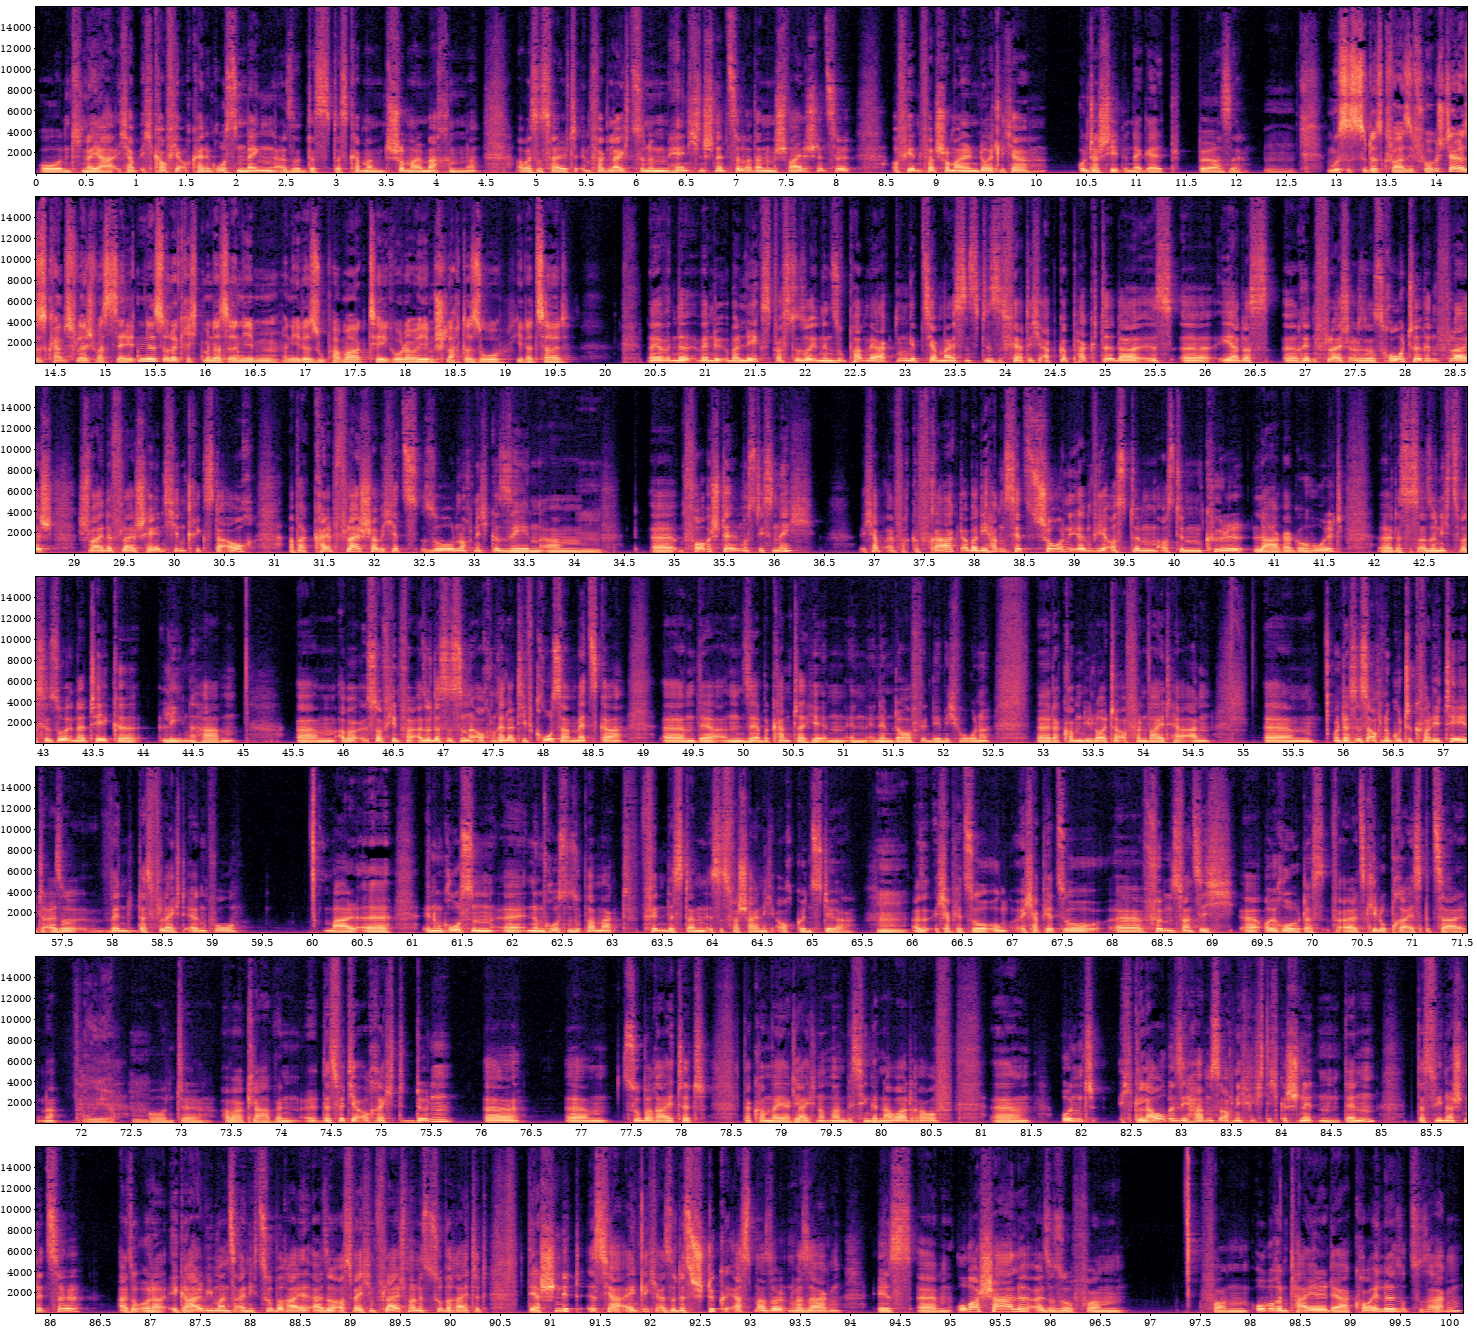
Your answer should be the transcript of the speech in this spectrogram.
Und naja, ich habe, ich kaufe ja auch keine großen Mengen, also das, das kann man schon mal machen. Ne? Aber es ist halt im Vergleich zu einem Hähnchenschnitzel oder einem Schweineschnitzel auf jeden Fall schon mal ein deutlicher Unterschied in der Geldbörse. Mhm. Musstest du das quasi vorgestellt? Also ist Kalbsfleisch was Seltenes oder kriegt man das an jedem, an jeder Supermarkttheke oder bei jedem Schlachter so jederzeit? Naja, wenn du, wenn du überlegst, was du so in den Supermärkten gibt's ja meistens dieses fertig abgepackte, da ist äh, eher das äh, Rindfleisch, also das rote Rindfleisch, Schweinefleisch, Hähnchen kriegst du auch, aber Kalbfleisch habe ich jetzt so noch nicht gesehen. Ähm, mhm. äh, vorbestellen musste ich es nicht. Ich habe einfach gefragt, aber die haben es jetzt schon irgendwie aus dem aus dem Kühllager geholt. Äh, das ist also nichts, was wir so in der Theke liegen haben. Ähm, aber ist auf jeden Fall, also das ist ein, auch ein relativ großer Metzger, ähm, der ein sehr bekannter hier in, in, in dem Dorf, in dem ich wohne. Äh, da kommen die Leute auch von weit her an. Ähm, und das ist auch eine gute Qualität. Also wenn das vielleicht irgendwo mal äh, in einem großen äh, in einem großen Supermarkt findest, dann ist es wahrscheinlich auch günstiger. Hm. Also ich habe jetzt so ich habe jetzt so äh, 25 äh, Euro das als Kilopreis bezahlt, ne? Oh ja. Hm. Und äh, aber klar, wenn äh, das wird ja auch recht dünn äh, ähm, zubereitet. Da kommen wir ja gleich noch mal ein bisschen genauer drauf. Ähm, und ich glaube, sie haben es auch nicht richtig geschnitten, denn das Wiener Schnitzel also oder egal wie man es eigentlich zubereitet, also aus welchem Fleisch man es zubereitet, der Schnitt ist ja eigentlich, also das Stück erstmal sollten wir sagen, ist ähm, Oberschale, also so vom vom oberen Teil der Keule sozusagen.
